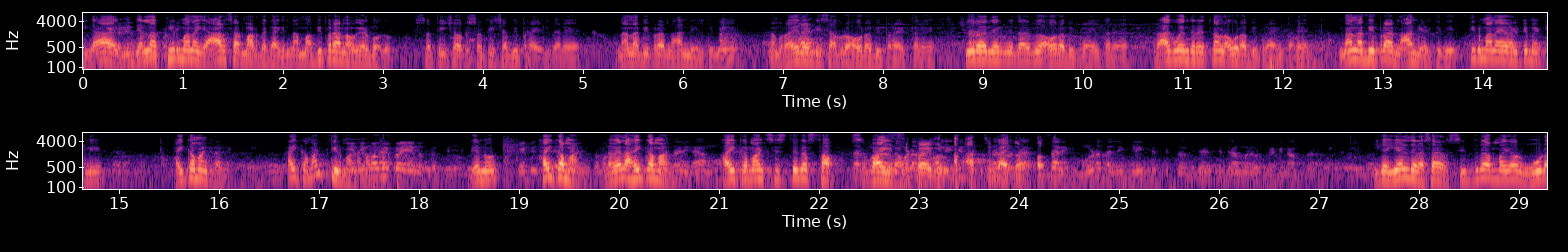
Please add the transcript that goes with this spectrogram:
ಈಗ ಇದೆಲ್ಲ ತೀರ್ಮಾನ ಯಾರು ಸರ್ ಮಾಡಬೇಕಾಗಿದೆ ನಮ್ಮ ಅಭಿಪ್ರಾಯ ನಾವು ಹೇಳ್ಬೋದು. ಸತೀಶ್ ಅವರು ಸತೀಶ್ ಅಭಿಪ್ರಾಯ ಹೇಳಿದ್ದಾರೆ. ನನ್ನ ಅಭಿಪ್ರಾಯ ನಾನು ಹೇಳ್ತೀನಿ. ನಮ್ಮ ರೈರೆಡ್ಡಿ ಸಾಬ್ರು ಅವ್ರ ಅಭಿಪ್ರಾಯ ಹೇಳ್ತಾರೆ. ಶಿವರಾಜ್ ಸಾಹೇಬರು ಅವ್ರ ಅಭಿಪ್ರಾಯ ಹೇಳ್ತಾರೆ. ರಾಘವೇಂದ್ರ ಯತ್ನಾಳ್ ಅವ್ರ ಅಭಿಪ್ರಾಯ ಹೇಳ್ತಾರೆ. ನನ್ನ ಅಭಿಪ್ರಾಯ ನಾನು ಹೇಳ್ತೀನಿ. ತೀರ್ಮಾನ ಅಲ್ಟಿಮೇಟ್ಲಿ ಹೈಕಮಾಂಡ್ ತಾನೆ. ಹೈಕಮಾಂಡ್ ತೀರ್ಮಾನ ಏನು ಹೈಕಮಾಂಡ್. ನಾವೆಲ್ಲ ಹೈಕಮಾಂಡ್. ಹೈಕಮಾಂಡ್ ಶಿಸ್ತಿನ ಸಿಪಾಯಿ ನಾವು ಈಗ ಹೇಳ್ದಲ್ಲ ಸರ್ ಸಿದ್ದರಾಮಯ್ಯ ಅವರು ಮೂಡ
